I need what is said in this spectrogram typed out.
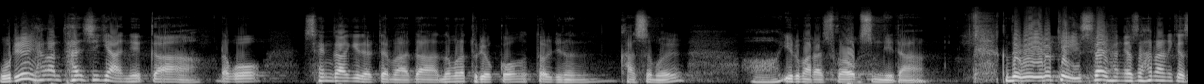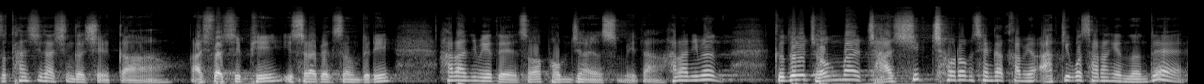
우리를 향한 탄식이 아닐까라고 생각이 될 때마다 너무나 두렵고 떨리는 가슴을 어, 이루 말할 수가 없습니다. 근데 왜 이렇게 이스라엘 향해서 하나님께서 탄식하신 것일까? 아시다시피 이스라엘 백성들이 하나님에 대해서 범죄하였습니다. 하나님은 그들을 정말 자식처럼 생각하며 아끼고 사랑했는데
